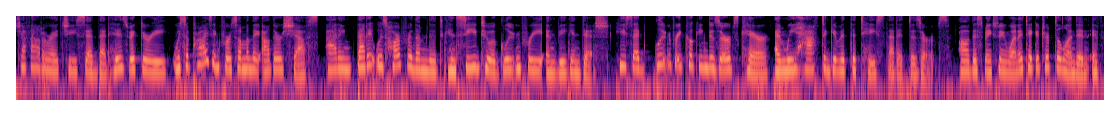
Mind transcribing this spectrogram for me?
Chef Alderucci said that his victory was surprising for some of the other chefs, adding that it was hard for them to concede to a gluten free and vegan dish. He said, gluten free cooking deserves care, and we have to give it the taste that it deserves. Oh, this makes me want to take a trip to London. If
